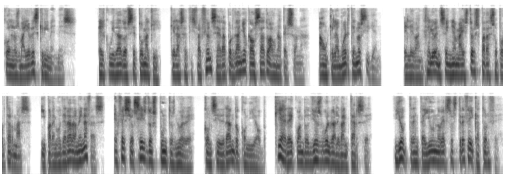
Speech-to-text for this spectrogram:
con los mayores crímenes. El cuidado se toma aquí, que la satisfacción se hará por daño causado a una persona, aunque la muerte no siguen. El Evangelio enseña maestros para soportar más, y para moderar amenazas. Efesios 6 2.9, considerando con Job, ¿qué haré cuando Dios vuelva a levantarse? Job 31 versos 13 y 14.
